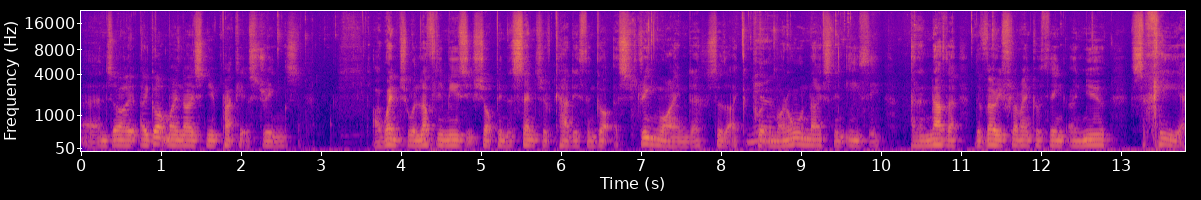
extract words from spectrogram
And so I, I got my nice new packet of strings. I went to a lovely music shop in the centre of Cadiz and got a string winder so that I could put them on all nice and easy. And another, the very flamenco thing, a new cejilla,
